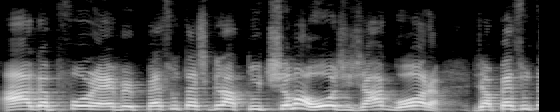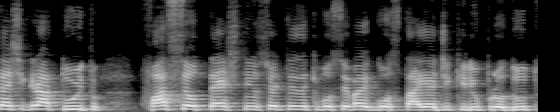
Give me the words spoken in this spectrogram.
Agap Forever. Peça um teste gratuito, chama hoje, já agora. Já peça um teste gratuito. Faça seu teste, tenho certeza que você vai gostar e adquirir o produto.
